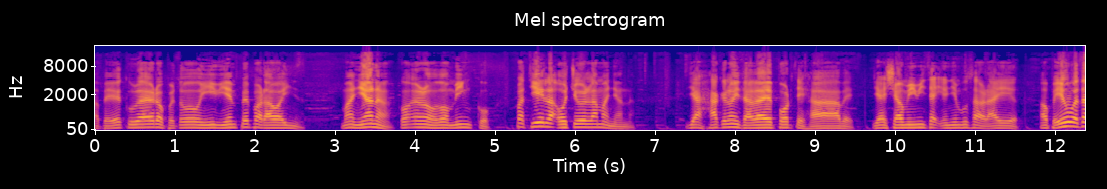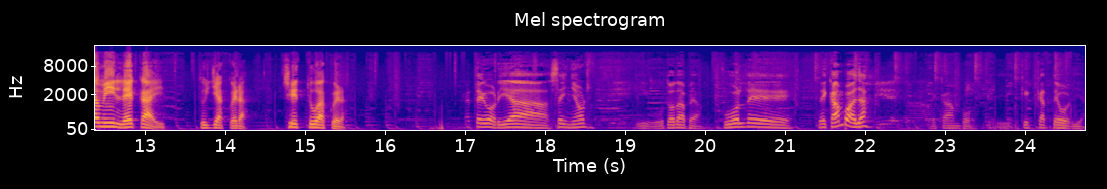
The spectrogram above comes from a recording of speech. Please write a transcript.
a pedir club de aeropuerto y bien preparado ahí. Mañana, con el domingo, a partir de las 8 de la mañana. Ya, ja que lo instala deporte, jave. Ya, Xiaomi mita y en busará ahí. A pedir jugar también le cae. Tú ya fuera. Sí, tú afuera. Categoría señor. Y gusto tapea. Fútbol de, de campo allá. De campo. ¿Qué categoría?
